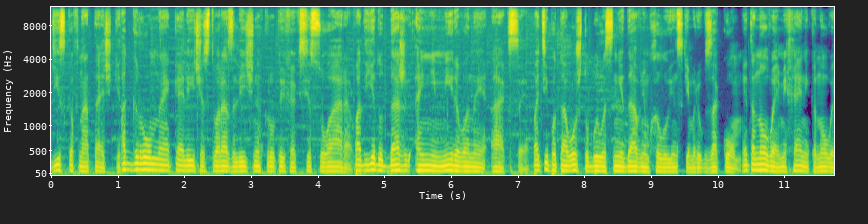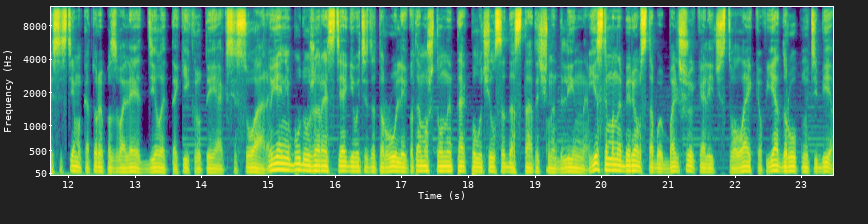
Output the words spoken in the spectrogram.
дисков на тачке, огромное количество различных крутых аксессуаров, подъедут даже анимированные акции, по типу того, что было с недавним хэллоуинским рюкзаком. Это новая механика, новая система, которая позволяет делать такие крутые аксессуары. Но я не буду уже растягивать этот ролик, потому что он и так получился достаточно длинным. Если мы наберем с тобой большое количество лайков, я дропну тебе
